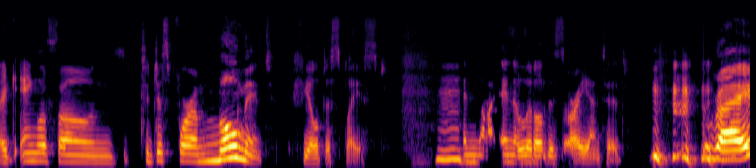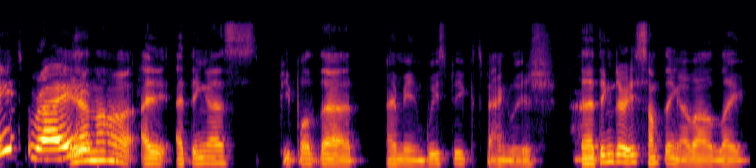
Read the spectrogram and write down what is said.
like anglophones to just for a moment feel displaced mm-hmm. and not and a little disoriented. right? Right? Yeah, no, I I think as people that I mean, we speak Spanglish, and I think there is something about like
